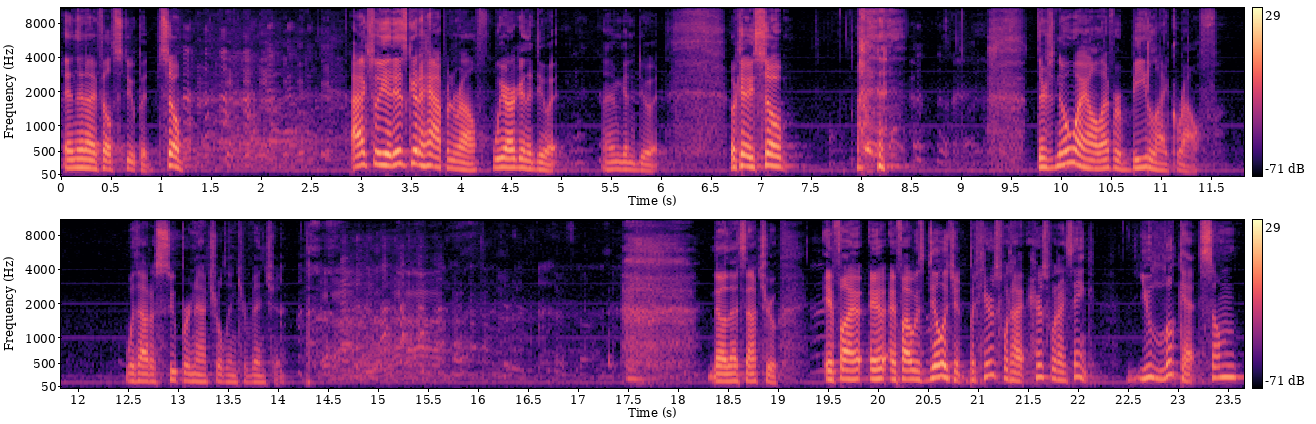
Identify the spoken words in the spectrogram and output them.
And then I felt stupid. So, actually, it is going to happen, Ralph. We are going to do it. I'm going to do it. Okay, so There's no way I'll ever be like Ralph without a supernatural intervention. no, that's not true. If I, if I was diligent, but here's what, I, here's what I think. You look at some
